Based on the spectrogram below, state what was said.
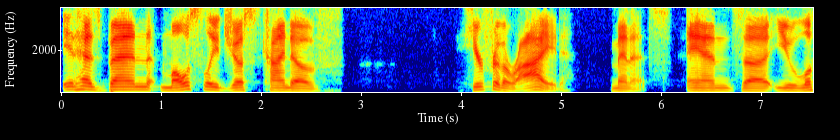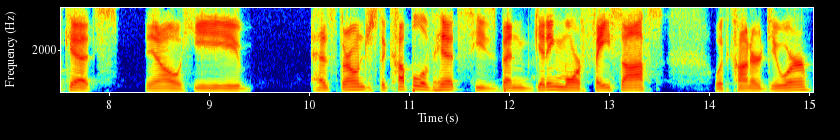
it has been mostly just kind of here for the ride minutes. And uh, you look at, you know, he has thrown just a couple of hits. He's been getting more face-offs with Connor Dewar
